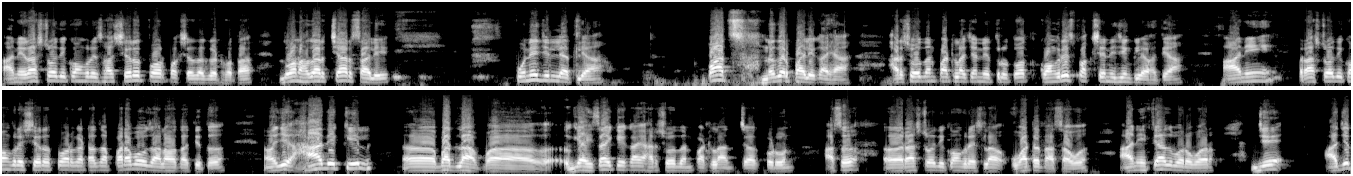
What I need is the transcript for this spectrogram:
आणि राष्ट्रवादी काँग्रेस हा शरद पवार पक्षाचा गट होता. दोन हजार चार साली पुणे जिल्ह्यातल्या पाच नगरपालिका ह्या हर्षवर्धन पाटलाच्या नेतृत्वात काँग्रेस पक्षाने जिंकल्या होत्या आणि राष्ट्रवादी काँग्रेस शरद पवार गटाचा पराभव झाला होता तिथं. म्हणजे हा देखील बदला घ्यायचा आहे की काय हर्षवर्धन पाटलांच्या कडून असं राष्ट्रवादी काँग्रेसला वाटत असावं. आणि त्याचबरोबर जे अजित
